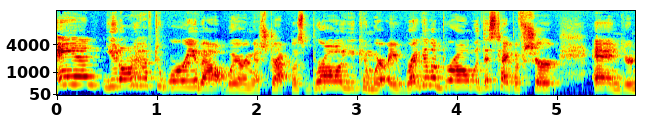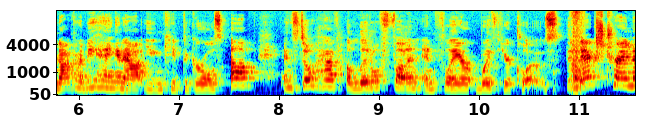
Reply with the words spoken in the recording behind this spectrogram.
and you don't have to worry about wearing a strapless bra. You can wear a regular bra with this type of shirt and you're not going to be hanging out. You can keep the girls up and still have a little fun and flair with your clothes. The next trend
